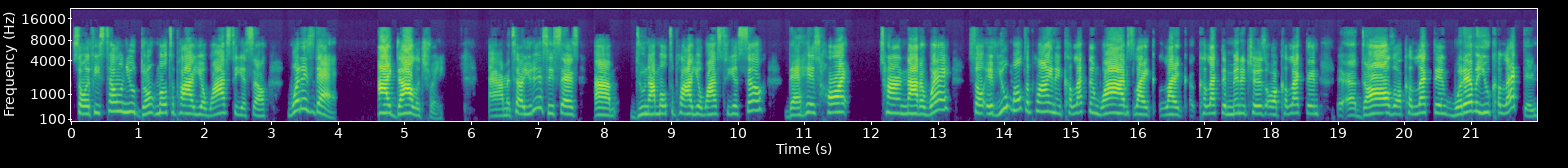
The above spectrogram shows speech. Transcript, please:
So if he's telling you don't multiply your wives to yourself, what is that? Idolatry. I'm gonna tell you this. He says, um, do not multiply your wives to yourself, that his heart turn not away. So if you multiplying and collecting wives like like collecting miniatures or collecting uh, dolls or collecting whatever you collecting,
